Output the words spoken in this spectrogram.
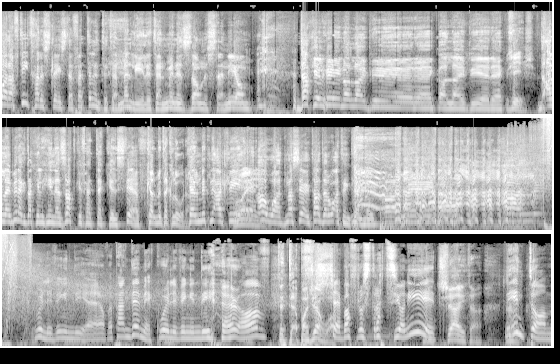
Wara ftit ħares lej stefet, inti temmen li li 10 minutes dawn istennijom. Dak il-ħin għallaj birek, għallaj birek. Xiex. Alla jbirek dak il-ħin eżatt kif qed tekkil Stef. Kelmitek lura. Kelmitni qalt li eh, għawad naser ta' dal waqt inkellmu. We're living in the air of a pandemic, we're living in the air of. Titteqpa ġewwa. Xeba frustrazzjonijiet. ċajta. Li intom.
